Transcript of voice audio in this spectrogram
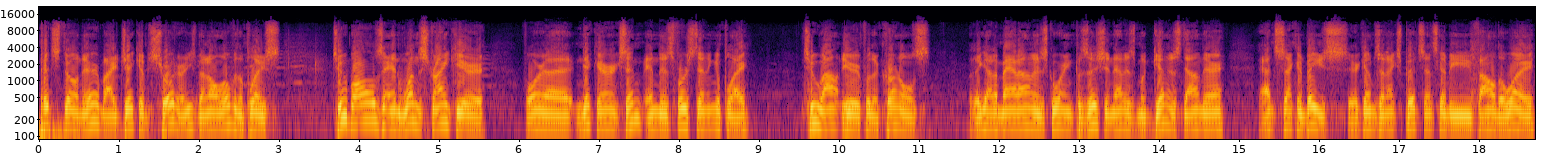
pitch thrown there by Jacob Schroeder. He's been all over the place. Two balls and one strike here for uh, Nick Erickson in this first inning of play. Two out here for the Colonels but they got a man on in scoring position. That is McGinnis down there at second base. Here comes the next pitch. That's going to be fouled away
